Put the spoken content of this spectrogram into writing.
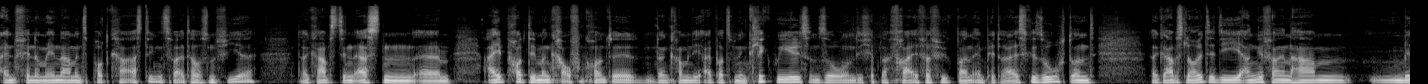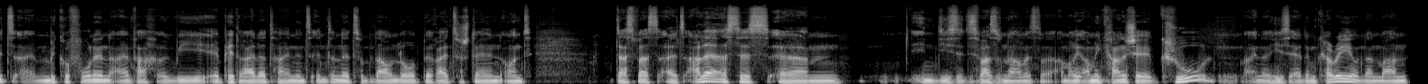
ein Phänomen namens Podcasting 2004. Da gab es den ersten ähm, iPod, den man kaufen konnte. Dann kamen die iPods mit den Clickwheels und so. Und ich habe nach frei verfügbaren MP3s gesucht. Und da gab es Leute, die angefangen haben, mit äh, Mikrofonen einfach irgendwie MP3-Dateien ins Internet zum Download bereitzustellen. Und das, was als allererstes ähm, in diese, das war so namens eine amerikanische Crew, einer hieß Adam Curry und dann waren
